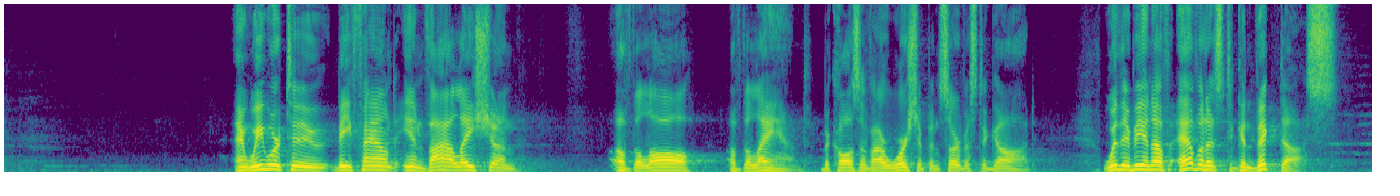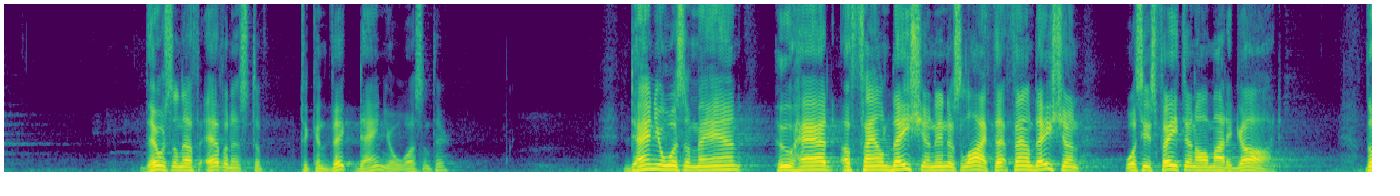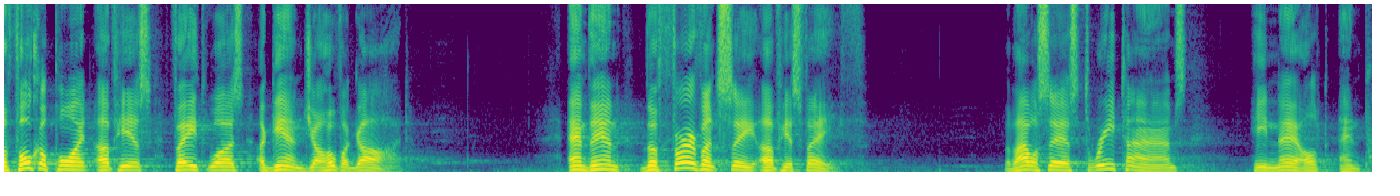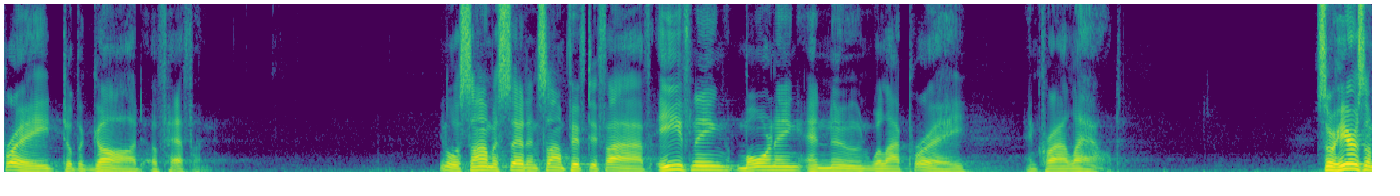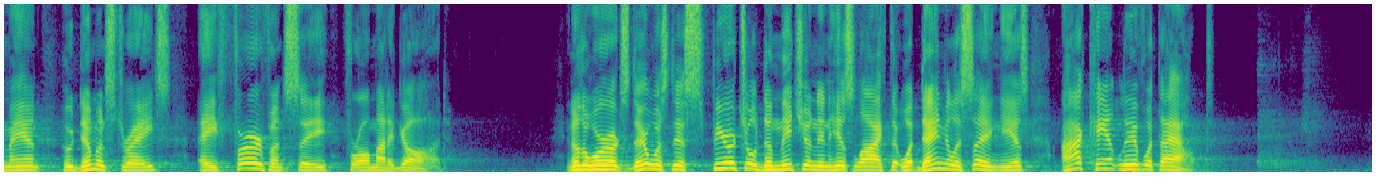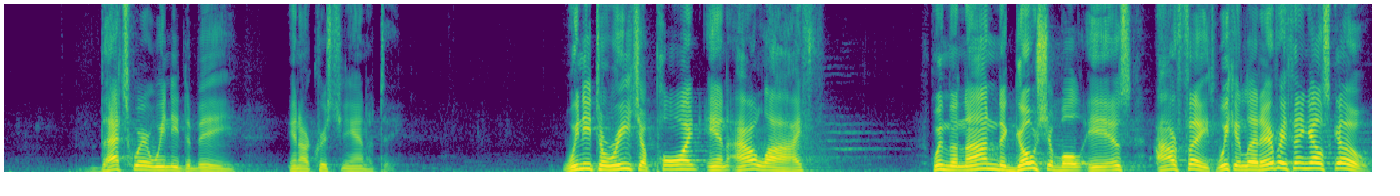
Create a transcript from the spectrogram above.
And we were to be found in violation of the law of the land because of our worship and service to God. Would there be enough evidence to convict us? There was enough evidence to, to convict Daniel, wasn't there? Daniel was a man who had a foundation in his life. That foundation was his faith in Almighty God. The focal point of his faith was, again, Jehovah God. And then the fervency of his faith. The Bible says three times he knelt and prayed to the God of heaven. You know, the psalmist said in Psalm 55 Evening, morning, and noon will I pray and cry aloud. So here's a man who demonstrates a fervency for Almighty God. In other words, there was this spiritual dimension in his life that what Daniel is saying is, I can't live without. That's where we need to be in our Christianity. We need to reach a point in our life when the non negotiable is our faith. We can let everything else go,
